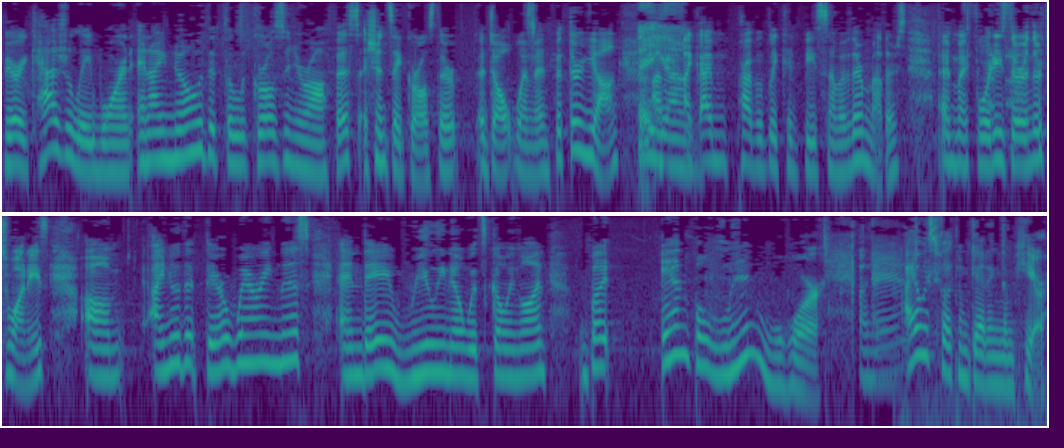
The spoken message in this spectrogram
very casually worn. And I know that the girls in your office, I shouldn't say girls, they're adult women, but they're young. They're young. Like I probably could be some of their mothers. In my 40s, they're in their 20s. Um, I know that they're wearing this and they really know what's going on, but Anne Boleyn wore. I always feel like I'm getting them here.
